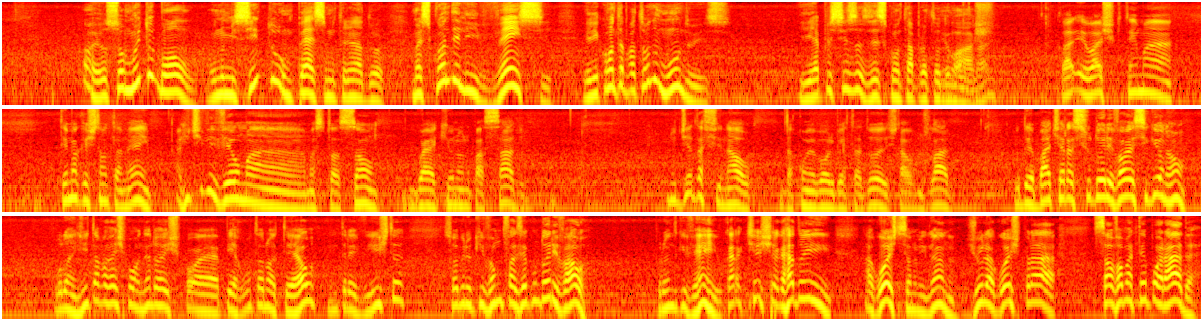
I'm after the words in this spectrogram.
Oh, eu sou muito bom, eu não me sinto um péssimo treinador. Mas quando ele vence, ele conta para todo mundo isso. E é preciso, às vezes, contar para todo eu mundo. Acho. Claro, eu acho que tem uma, tem uma questão também. A gente viveu uma, uma situação em Guayaquil no ano passado. No dia da final da Comebol Libertadores, estávamos lá, o debate era se o Dorival ia seguir ou não. O Landim estava respondendo a é, pergunta no hotel, entrevista, sobre o que vamos fazer com o Dorival para o ano que vem. O cara que tinha chegado em agosto, se eu não me engano, julho, agosto, para salvar uma temporada.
